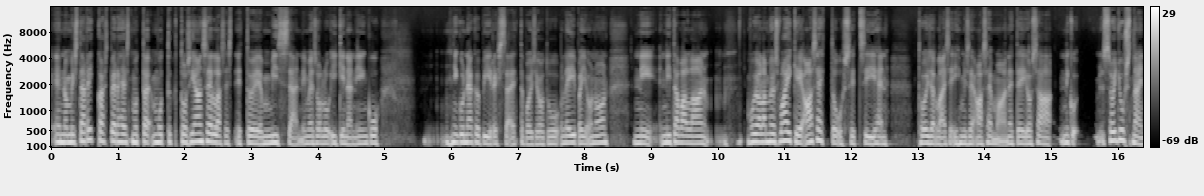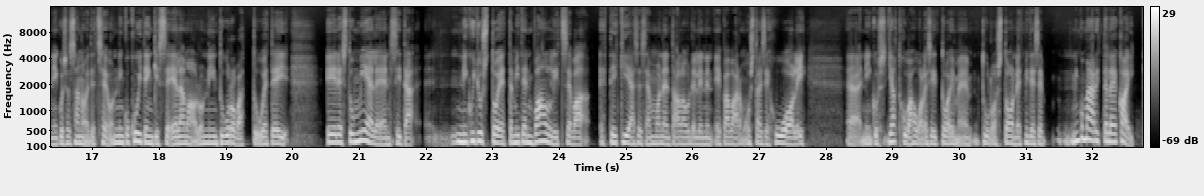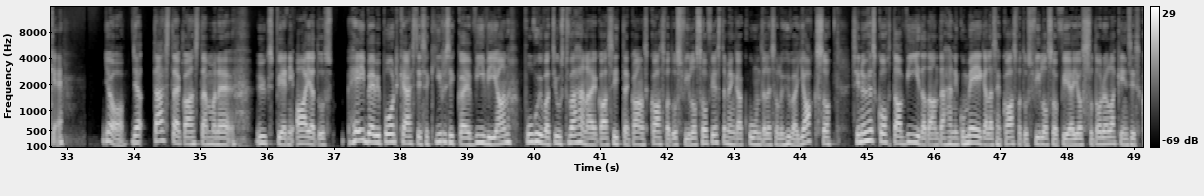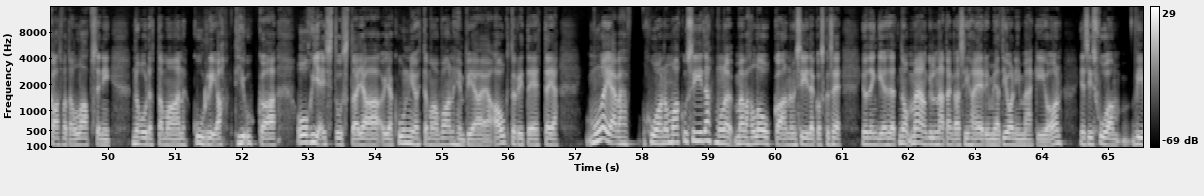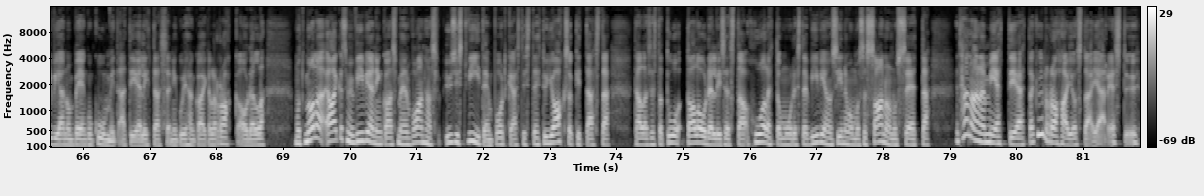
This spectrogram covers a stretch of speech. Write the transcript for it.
en ole mistään rikkaista perheistä, mutta, mutta tosiaan sellaisesta, että ei ole missään nimessä ollut ikinä niin kuin, niin kuin näköpiirissä, että voisi joutua leipäjonoon, niin, niin tavallaan voi olla myös vaikea asettua sit siihen toisenlaisen ihmisen asemaan, että ei osaa, niin kuin, se on just näin niin kuin sä sanoit, että se on niin kuin kuitenkin se elämä ollut niin turvattu, että ei, ei edes tule mieleen sitä, niin kuin just toi, että miten vallitseva tekijä se semmoinen taloudellinen epävarmuus tai se huoli, niin kuin jatkuva huoli siitä toimeentulosta on, että miten se niin kuin määrittelee kaikkea. Joo, ja tästä kanssa tämmöinen yksi pieni ajatus. Hei Baby podcastissa Kirsikka ja Vivian puhuivat just vähän aikaa sitten kanssa kasvatusfilosofiasta, minkä kuuntele, se oli hyvä jakso. Siinä yhdessä kohtaa viitataan tähän niin kuin meikäläisen kasvatusfilosofia, jossa todellakin siis kasvatan lapseni noudattamaan kuria, tiukkaa ohjeistusta ja, ja kunnioittamaan vanhempia ja auktoriteetteja mulle jäi vähän huono maku siitä. Mulle, mä vähän loukkaannuin siitä, koska se jotenkin, että no mä oon kyllä Natan kanssa ihan eri mieltä, Joni Mäki on. Ja siis huom, Vivian on B kuin kummitäti, eli tässä niin kuin ihan kaikella rakkaudella. Mutta me ollaan aikaisemmin Vivianin kanssa meidän vanhassa viiteen podcastissa tehty jaksokin tästä tällaisesta tuo, taloudellisesta huolettomuudesta. Ja Vivian on siinä muun muassa sanonut se, että, että hän aina miettii, että kyllä raha jostain järjestyy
